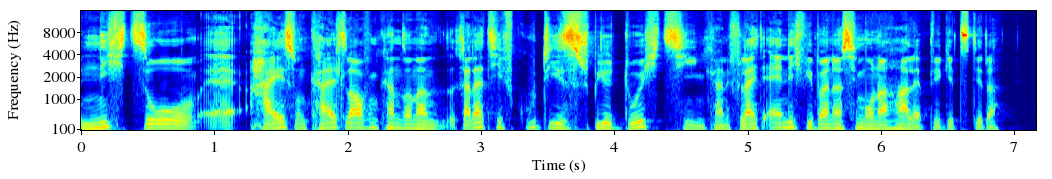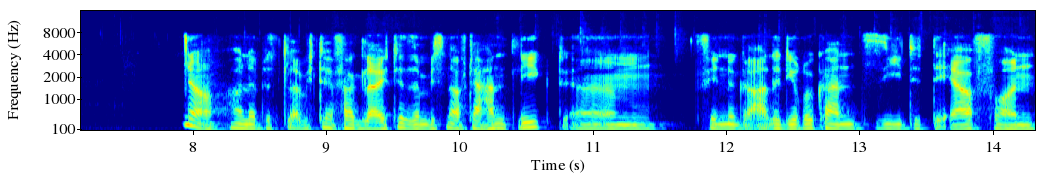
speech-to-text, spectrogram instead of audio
nicht so äh, heiß und kalt laufen kann, sondern relativ gut dieses Spiel durchziehen kann. Vielleicht ähnlich wie bei einer Simona Halep. Wie geht's dir da? Ja, Halep ist, glaube ich, der Vergleich, der so ein bisschen auf der Hand liegt. Ähm, finde gerade die Rückhand sieht der von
